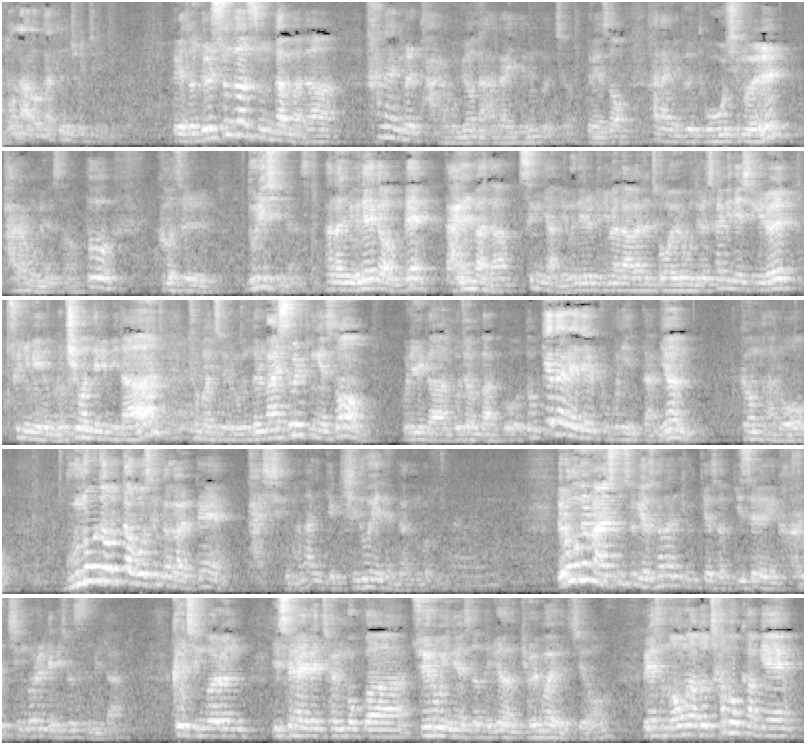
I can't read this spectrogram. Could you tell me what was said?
포도나무 같은 존재입니다. 그래서 늘 순간순간마다 하나님을 바라보며 나아가야 되는 거죠. 그래서 하나님의 그 도우심을 바라보면서 또 그것을 누리시면서 하나님의 은혜 가운데 날마다 승리하며 은혜를 누리며 나가는 저와 여러분들의 삶이 되시기를 주님의 이름으로 기원드립니다. 두 번째로 오늘 말씀을 통해서 우리가 도전받고 또 깨달아야 될 부분이 있다면 그건 바로 무너졌다고 생각할 때 다시금 하나님께 기도해야 된다는 겁니다. 여러분들 말씀 속에서 하나님께서 이스라엘에 큰 증거를 내리셨습니다. 그 증거는 이스라엘의 잘못과 죄로 인해서 일어난 결과였죠. 그래서 너무나도 참혹하게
